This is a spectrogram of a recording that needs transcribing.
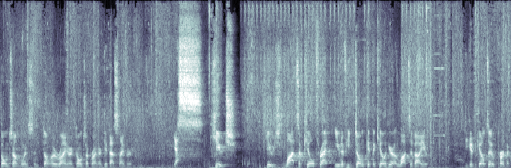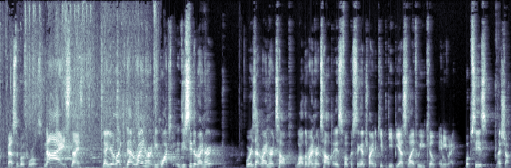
Don't jump, Winston. Don't, uh, or Reinhardt. Don't jump, Reinhardt. Get that sniper. Yes. Huge. Huge. Lots of kill threat. Even if you don't get the kill here, lots of value. You get the kill too. Perfect. Best of both worlds. Nice, nice. Now you're like, that Reinhardt, you watch, do you see the Reinhardt? Where's that Reinhardt's help? Well, the Reinhardt's help is focusing on trying to keep the DPS alive who you kill anyway. Whoopsies. Nice job.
